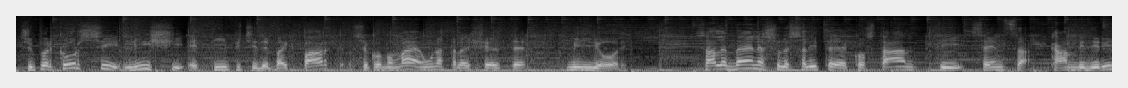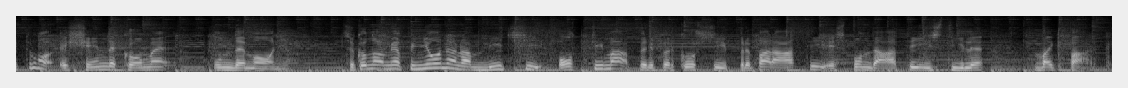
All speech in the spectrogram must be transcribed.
Sui percorsi lisci e tipici dei bike park, secondo me è una tra le scelte migliori. Sale bene sulle salite costanti senza cambi di ritmo e scende come un demonio. Secondo la mia opinione è una bici ottima per i percorsi preparati e spondati in stile bike park.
